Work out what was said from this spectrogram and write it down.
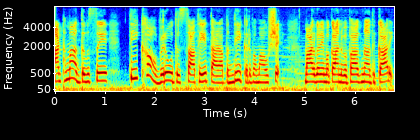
આઠમા દિવસે તીખા વિરોધ સાથે તાળાબંધી કરવામાં આવશે. માર્ગ અને મકાન વિભાગના અધિકારી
